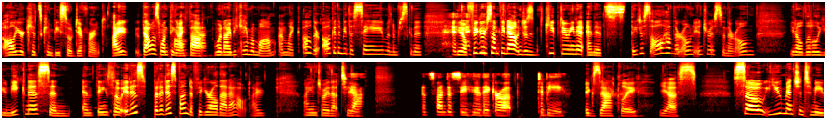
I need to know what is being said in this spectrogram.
all your kids can be so different. I that was one thing I Oh thought man. when I became a mom. I'm like, "Oh, they're all going to be the same and I'm just going to, you know, figure something out and just keep doing it." And it's they just all have their own interests and their own, you know, little uniqueness and and things. So it is but it is fun to figure all that out. I I enjoy that too. yeah, it's fun to see who they grow up to be. Exactly. Yes. So you mentioned to me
